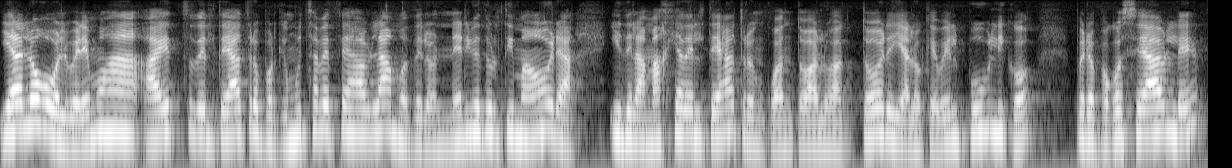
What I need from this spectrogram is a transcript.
Y ahora luego volveremos a, esto del teatro porque muchas veces hablamos de los nervios de última hora y de la magia del teatro en cuanto a los actores y a lo que ve el público, pero poco se hable,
